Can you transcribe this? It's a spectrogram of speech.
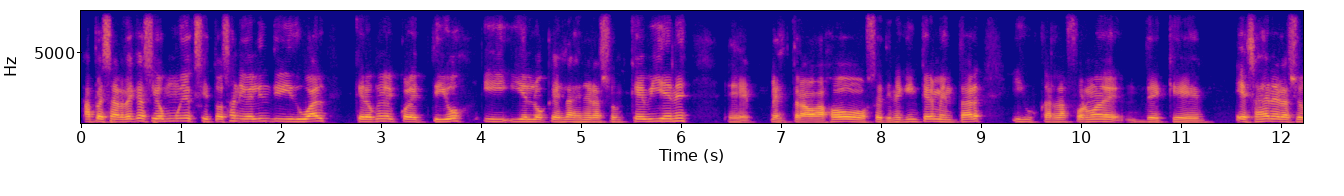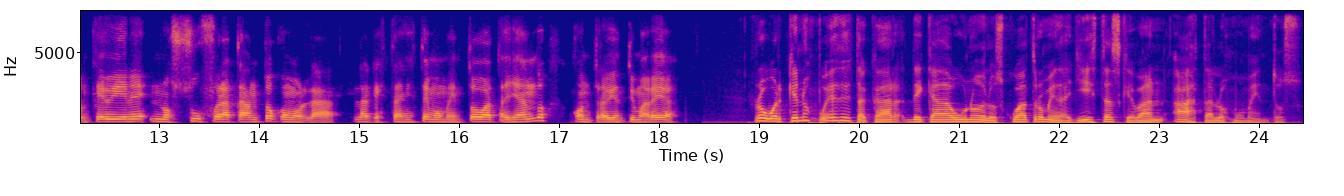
a pesar de que ha sido muy exitosa a nivel individual, creo que en el colectivo y, en lo que es la generación que viene, eh, el trabajo se tiene que incrementar y buscar la forma de, de, que esa generación que viene no sufra tanto como la, la que está en este momento batallando contra viento y marea. Robert, ¿qué nos puedes destacar de cada uno de los cuatro medallistas que van hasta los momentos?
